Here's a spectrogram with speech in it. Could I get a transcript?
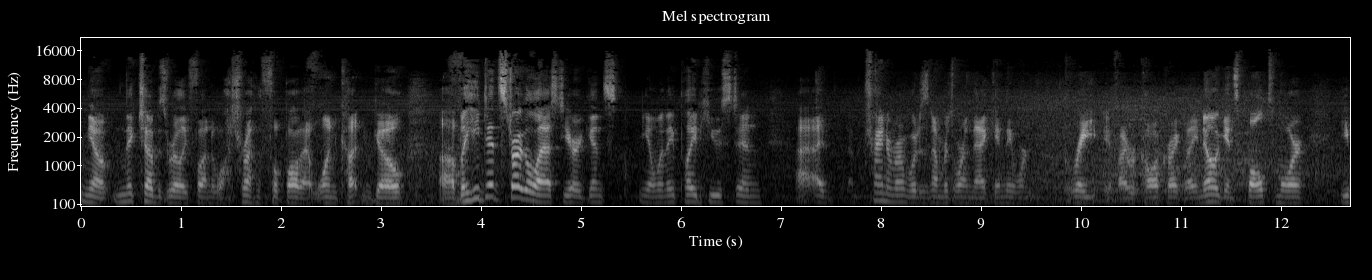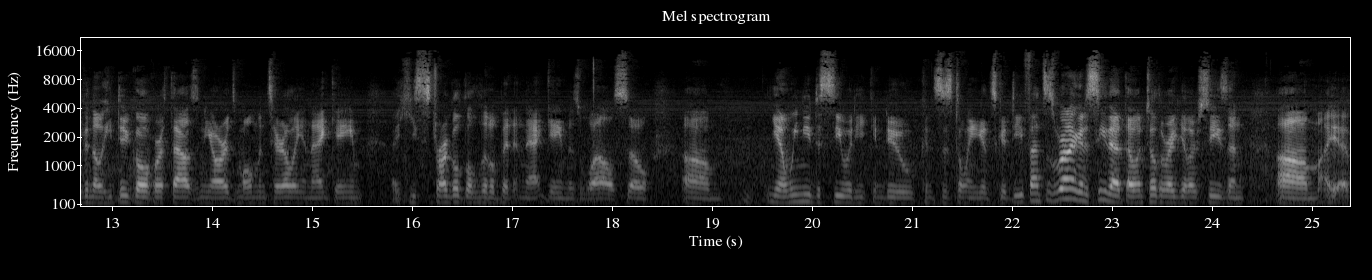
you know, Nick Chubb is really fun to watch run the football. That one cut and go, uh, but he did struggle last year against. You know, when they played Houston, I, I'm trying to remember what his numbers were in that game. They weren't great, if I recall correctly. I know against Baltimore, even though he did go over a thousand yards momentarily in that game, uh, he struggled a little bit in that game as well. So, um, you know, we need to see what he can do consistently against good defenses. We're not going to see that though until the regular season. Um, I uh,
